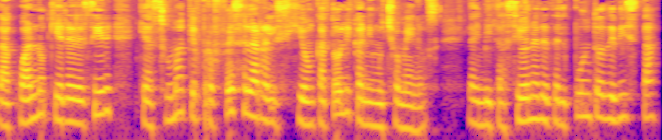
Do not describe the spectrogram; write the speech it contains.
la cual no quiere decir que asuma que profese la religión católica, ni mucho menos. La invitación es desde el punto de vista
